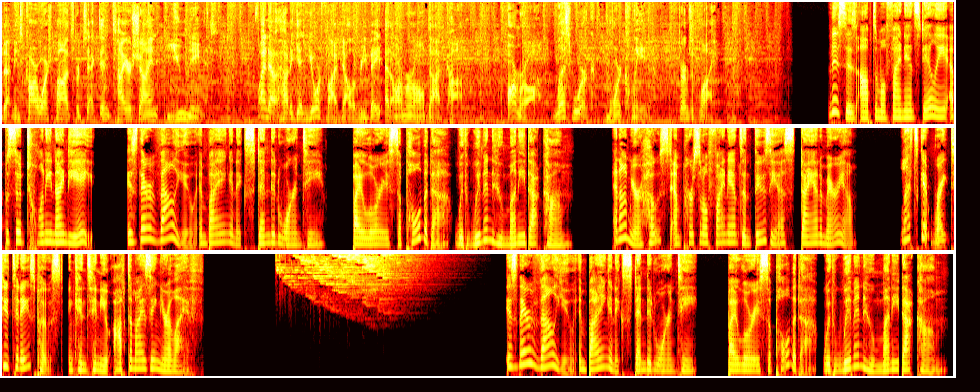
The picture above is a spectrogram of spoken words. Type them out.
That means car wash pods, protectant, tire shine, you name it. Find out how to get your $5 rebate at armorall.com. Armor All, less work, more clean. Terms apply. This is Optimal Finance Daily, episode 2098. Is there value in buying an extended warranty? By Lori Sepulveda with WomenWhoMoney.com. And I'm your host and personal finance enthusiast, Diana Merriam. Let's get right to today's post and continue optimizing your life. Is there value in buying an extended warranty? By Lori Sepulveda with WomenWhoMoney.com.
